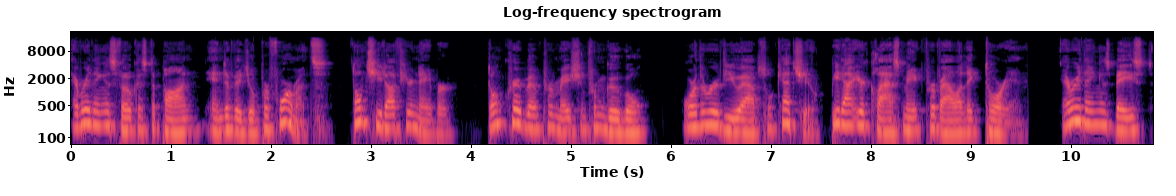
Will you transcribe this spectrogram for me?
everything is focused upon individual performance. Don't cheat off your neighbor. Don't crib information from Google, or the review apps will catch you. Beat out your classmate for valedictorian. Everything is based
